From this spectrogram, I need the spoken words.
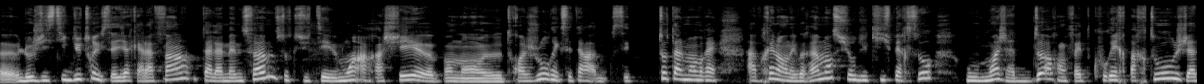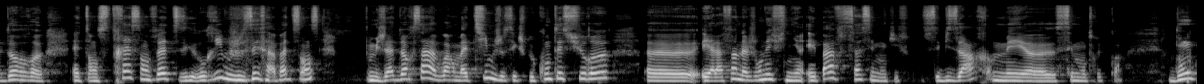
euh logistique du truc, c'est-à-dire qu'à la fin tu as la même somme sauf que tu t'es moins arraché euh, pendant trois jours etc. Donc c'est totalement vrai. Après, là, on est vraiment sur du kiff perso où moi, j'adore en fait courir partout. J'adore euh, être en stress en fait. C'est horrible, je sais, ça n'a pas de sens. Mais j'adore ça, avoir ma team. Je sais que je peux compter sur eux euh, et à la fin de la journée finir épave. Ça, c'est mon kiff. C'est bizarre, mais euh, c'est mon truc quoi. Donc,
